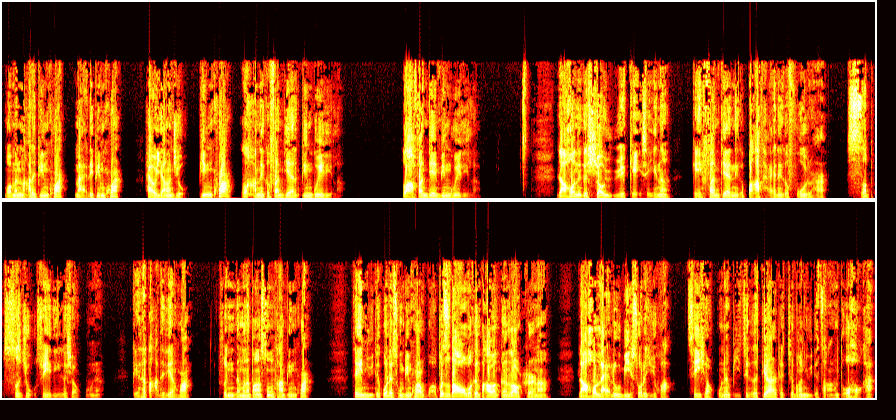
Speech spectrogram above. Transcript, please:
我们拿的冰块，买的冰块，还有洋酒，冰块落那个饭店冰柜里了，落饭店冰柜里了。然后那个小雨给谁呢？给饭店那个吧台那个服务员，十十九岁的一个小姑娘，给她打的电话，说你能不能帮送趟冰块？这个女的过来送冰块，我不知道，我跟八万搁那唠嗑呢。然后莱卢比说了一句话：“这小姑娘比这个店的这帮女的长得多好看。”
